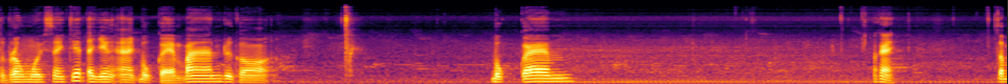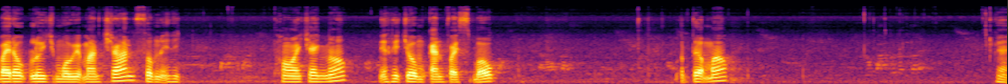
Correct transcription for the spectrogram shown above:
ទម្រង់មួយផ្សេងទៀតដែលយើងអាចបុកហ្គេមបានឬក៏បុកហ្គេមអូខេ ដើម្បីរកលុយជាមួយវាបានច្រើនសូមអ្នកថយចេញមកអ្នកនេះចូលមកកាន់ Facebook បន្ទាប់មកហេ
